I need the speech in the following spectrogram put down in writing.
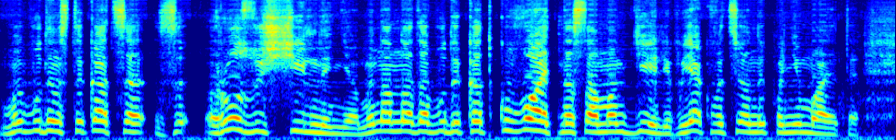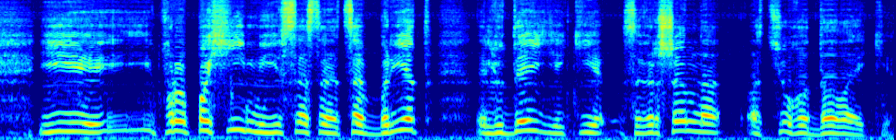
ми будемо стикатися з розущільненням. І нам треба буде каткувати на самом деле. Як ви цього не розумієте? І, і про по хімії і все це, це бред людей, які совершенно від цього далекі.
